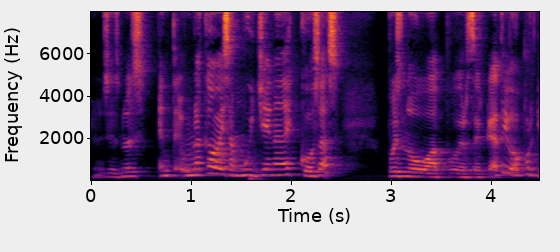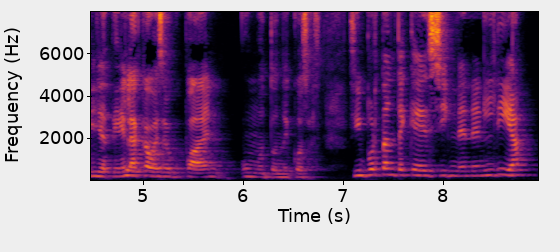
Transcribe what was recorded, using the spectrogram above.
Entonces, no es entre una cabeza muy llena de cosas, pues no va a poder ser creativo porque ya tiene la cabeza ocupada en un montón de cosas. Es importante que designen en el día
